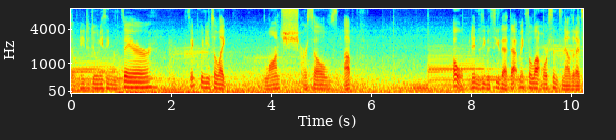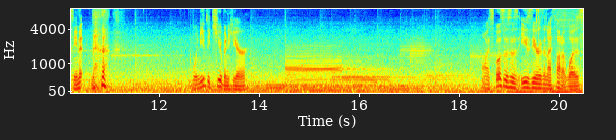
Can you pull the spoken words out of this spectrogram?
Don't need to do anything there. I think we need to, like, launch ourselves up. Oh, I didn't even see that. That makes a lot more sense now that I've seen it. we need the cube in here. Oh, I suppose this is easier than I thought it was.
